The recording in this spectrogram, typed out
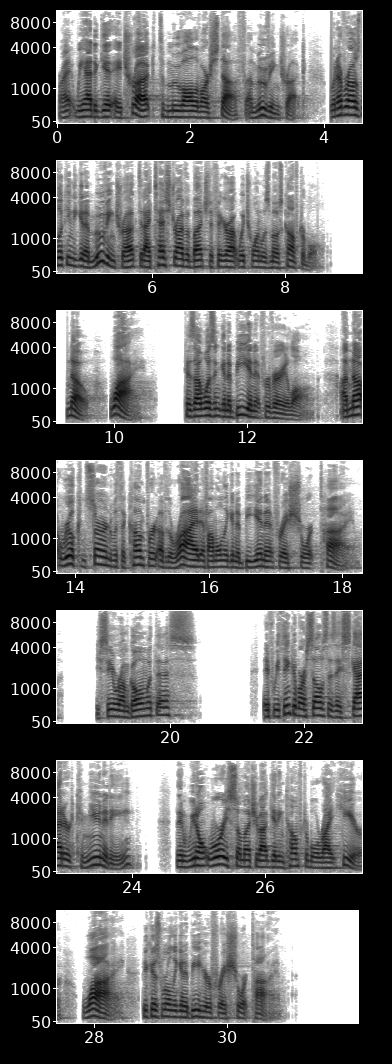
right? We had to get a truck to move all of our stuff, a moving truck whenever I was looking to get a moving truck, did I test drive a bunch to figure out which one was most comfortable? No. Why? Because I wasn't going to be in it for very long. I'm not real concerned with the comfort of the ride if I'm only going to be in it for a short time. You see where I'm going with this? If we think of ourselves as a scattered community, then we don't worry so much about getting comfortable right here. Why? Because we're only going to be here for a short time.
